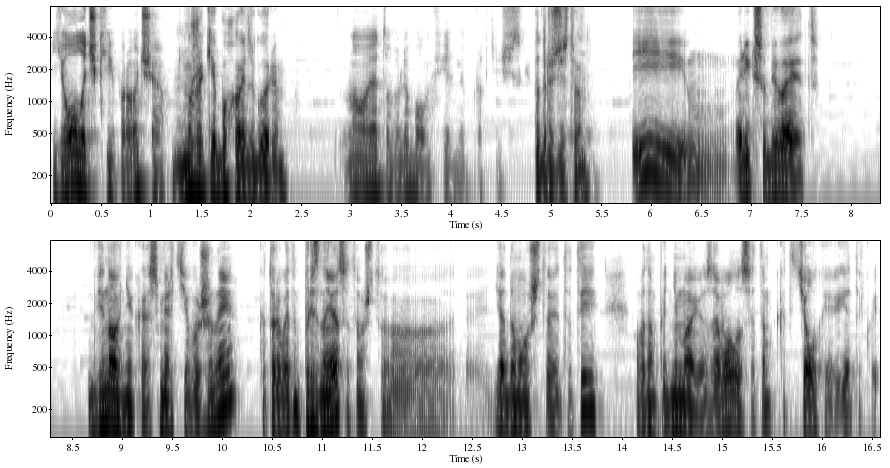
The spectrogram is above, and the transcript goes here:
елочки и прочее. Мужики бухают с горем Ну, это в любом фильме практически. под Рождеством. И Рикс убивает виновника смерти его жены, который в этом признается, о том, что э, я думал, что это ты, а потом поднимаю ее за волосы, а там какая-то телка, и я такой,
